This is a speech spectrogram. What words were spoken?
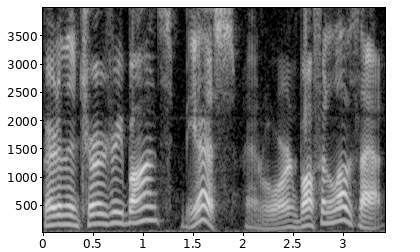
Better than treasury bonds? Yes, and Warren Buffett loves that.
